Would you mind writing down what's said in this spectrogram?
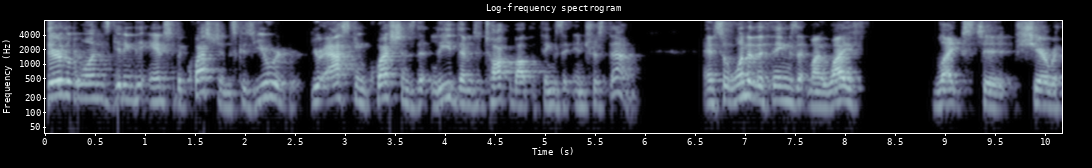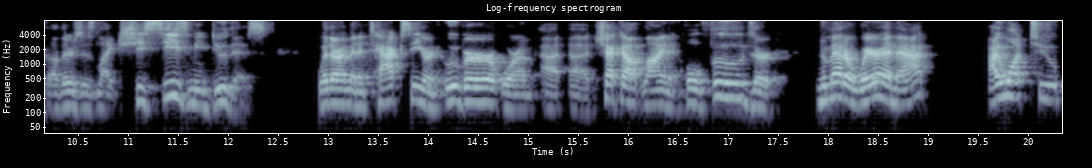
they're the ones getting to answer the questions because you were you're asking questions that lead them to talk about the things that interest them. And so one of the things that my wife likes to share with others is like she sees me do this whether I'm in a taxi or an Uber or I'm at a checkout line at Whole Foods or no matter where I'm at, I want to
